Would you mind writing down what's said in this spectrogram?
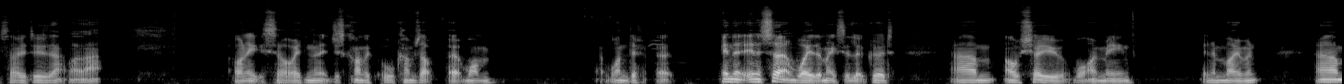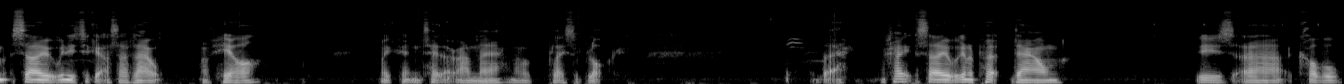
So do that like that on each side, and then it just kind of all comes up at one, at one different, uh, in a, in a certain way that makes it look good. Um, I'll show you what I mean in a moment. Um, so we need to get ourselves out of here we can take that around there and we'll place a block there. Okay, so we're going to put down, use uh, cobble.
